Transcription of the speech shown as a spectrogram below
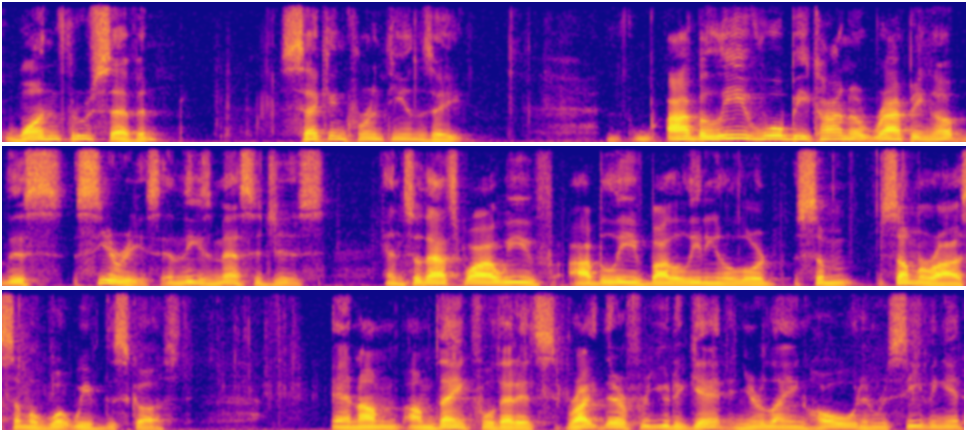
1 through 7. 2 Corinthians 8. I believe we'll be kind of wrapping up this series and these messages. And so that's why we've, I believe, by the leading of the Lord, some summarized some of what we've discussed and I'm I'm thankful that it's right there for you to get and you're laying hold and receiving it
